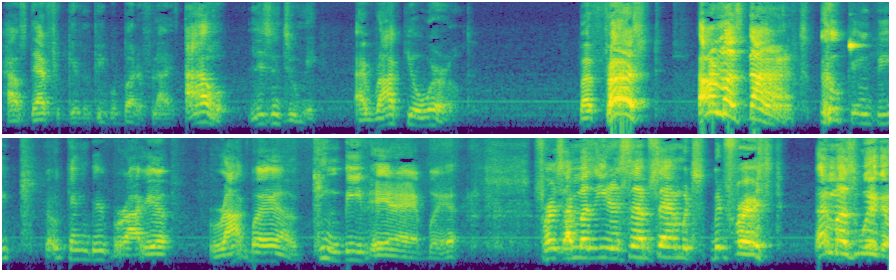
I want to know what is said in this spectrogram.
How's that for giving people butterflies? Ow! Listen to me. I rock your world. But first, I must dance. Go King Beef. Go King Beef. Rock here. Rock boy. King Beef head boy. First I must eat a sub sandwich, but first I must wiggle.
